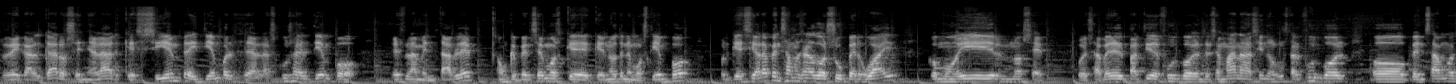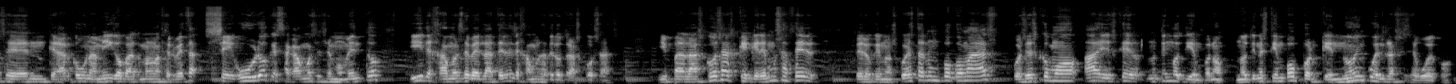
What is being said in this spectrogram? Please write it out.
recalcar o señalar que siempre hay tiempo. O sea, la excusa del tiempo es lamentable, aunque pensemos que, que no tenemos tiempo. Porque si ahora pensamos en algo súper guay, como ir, no sé, pues a ver el partido de fútbol entre semanas si nos gusta el fútbol o pensamos en quedar con un amigo para tomar una cerveza, seguro que sacamos ese momento y dejamos de ver la tele, dejamos de hacer otras cosas. Y para las cosas que queremos hacer pero que nos cuestan un poco más, pues es como, ay, es que no tengo tiempo. No, no tienes tiempo porque no encuentras ese hueco.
